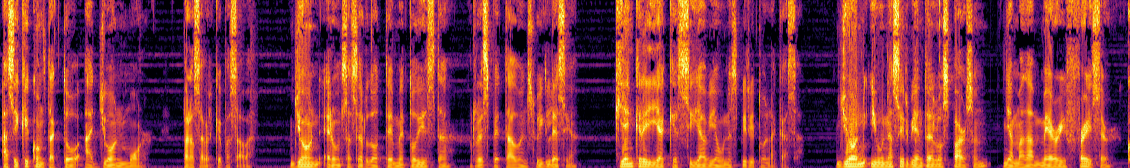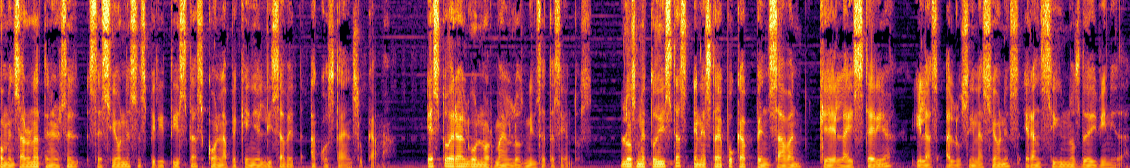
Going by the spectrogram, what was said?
Así que contactó a John Moore para saber qué pasaba. John era un sacerdote metodista respetado en su iglesia, quien creía que sí había un espíritu en la casa. John y una sirvienta de los Parson, llamada Mary Fraser, comenzaron a tener sesiones espiritistas con la pequeña Elizabeth acostada en su cama. Esto era algo normal en los 1700. Los metodistas en esta época pensaban que la histeria y las alucinaciones eran signos de divinidad.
